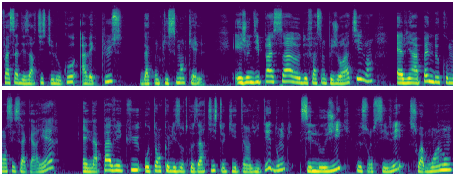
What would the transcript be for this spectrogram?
face à des artistes locaux avec plus d'accomplissement qu'elle. Et je ne dis pas ça euh, de façon péjorative, hein. elle vient à peine de commencer sa carrière, elle n'a pas vécu autant que les autres artistes qui étaient invités, donc c'est logique que son CV soit moins long.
